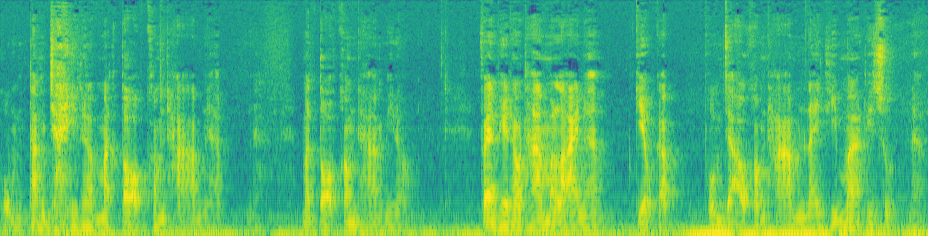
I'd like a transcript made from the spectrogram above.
ผมตั้งใจนะครับมาตอบคำถามนะครับนะมาตอบคำถามพี่น้องแฟนเพจเขาถามมาหลายนะครับ เกี่ยวกับผมจะเอาคำถามในที่มากที่สุดนะครับ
